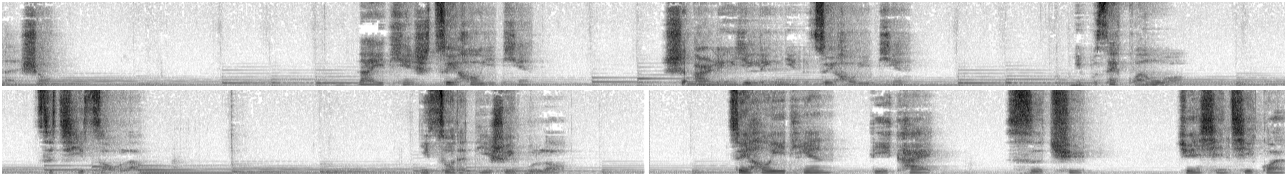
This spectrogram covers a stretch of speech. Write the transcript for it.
难受。那一天是最后一天，是二零一零年的最后一天。你不再管我。自己走了，你做的滴水不漏。最后一天离开，死去，捐献器官，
